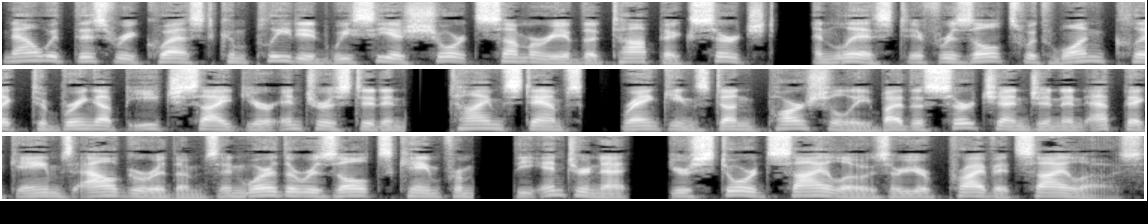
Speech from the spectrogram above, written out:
Now with this request completed we see a short summary of the topic searched, and list if results with one click to bring up each site you're interested in, timestamps, rankings done partially by the search engine and Epic AIM's algorithms and where the results came from, the internet, your stored silos or your private silos.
